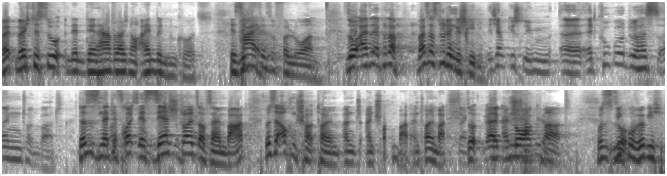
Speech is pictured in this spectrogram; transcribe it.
Mö- Möchtest du den, den Herrn vielleicht noch einbinden kurz? Der sitzt Hi. ja so verloren. so, also äh, pass auf, was hast du denn geschrieben? Ich habe geschrieben, äh, Ed Kuro, du hast einen tollen Bart. Das ist nett, der, Freund, der ist sehr stolz auf seinen Bart. Du hast ja auch einen, Scho tollen, einen, einen Schottenbart, einen tollen Bart. So, äh, Ein Knorke. Schattenbart. Muss das So. Mikro wirklich,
